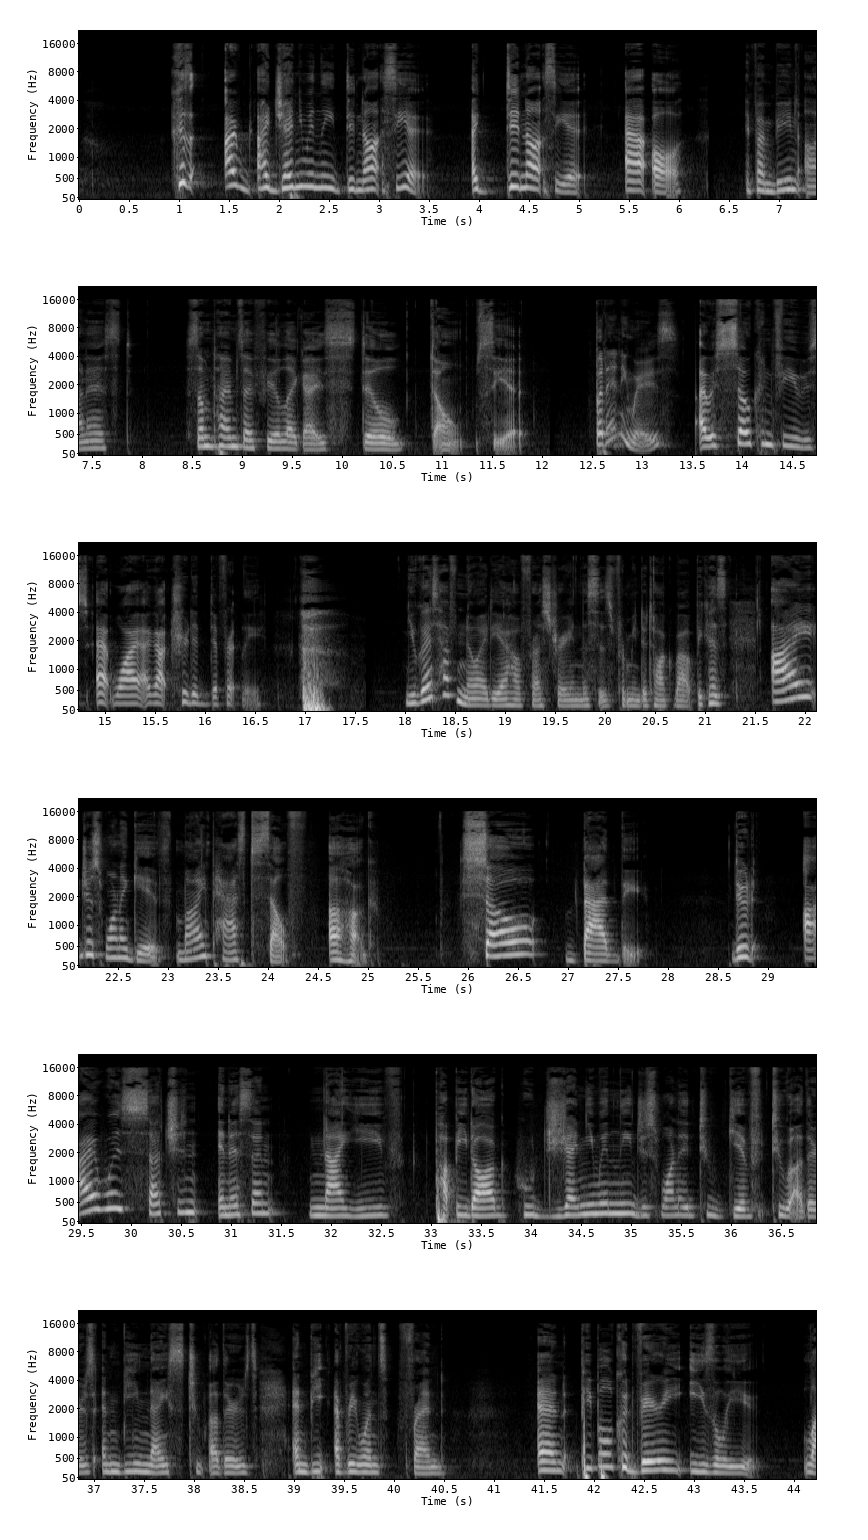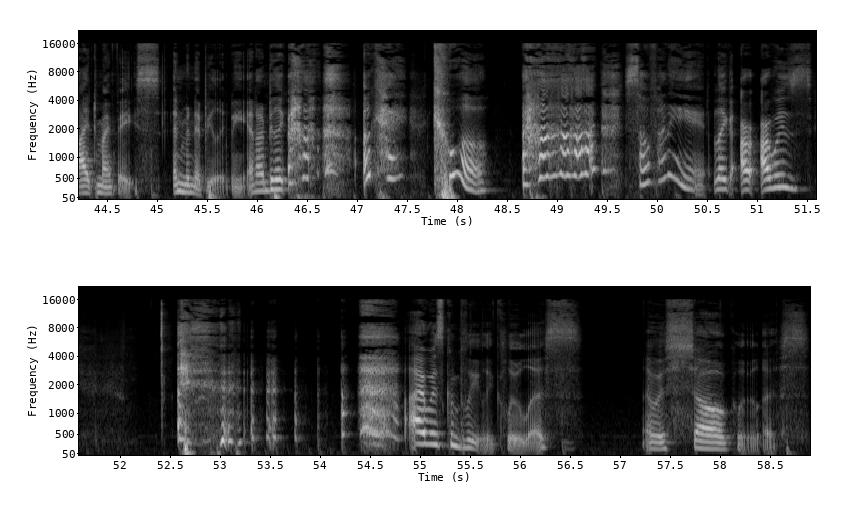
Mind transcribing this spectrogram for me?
because I, I genuinely did not see it. I did not see it at all. If I'm being honest, sometimes I feel like I still don't see it. But, anyways, I was so confused at why I got treated differently. You guys have no idea how frustrating this is for me to talk about because I just want to give my past self a hug. So badly. Dude, I was such an innocent, naive puppy dog who genuinely just wanted to give to others and be nice to others and be everyone's friend. And people could very easily lie to my face and manipulate me. And I'd be like, okay, cool. so funny. Like I, I was I was completely clueless. I was so clueless.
